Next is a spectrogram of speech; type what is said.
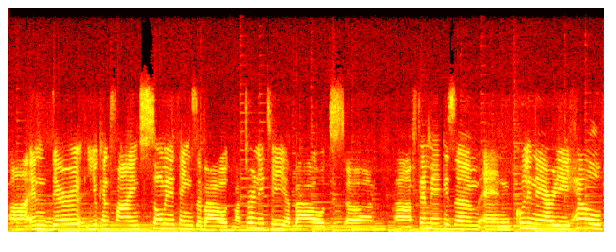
Uh, and there you can find so many things about maternity, about uh, uh, feminism and culinary health.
